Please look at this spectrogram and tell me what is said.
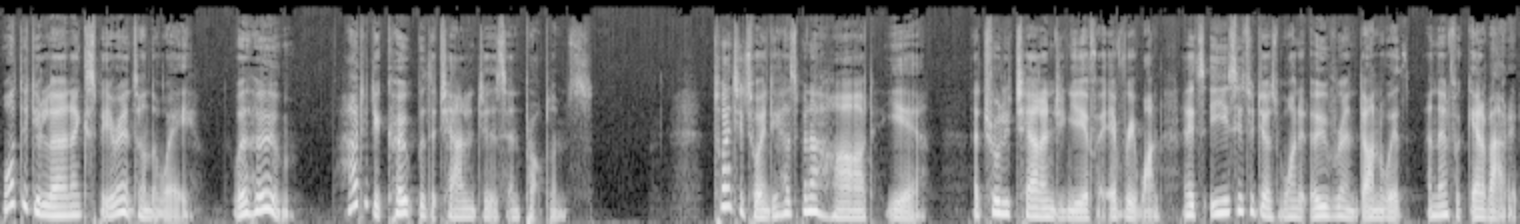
What did you learn and experience on the way? With whom? How did you cope with the challenges and problems? 2020 has been a hard year, a truly challenging year for everyone, and it's easy to just want it over and done with and then forget about it.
